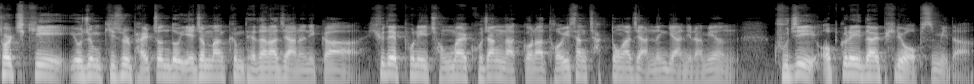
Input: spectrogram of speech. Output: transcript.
솔직히 요즘 기술 발전도 예전만큼 대단하지 않으니까 휴대폰이 정말 고장 났거나 더 이상 작동하지 않는 게 아니라면 굳이 업그레이드 할 필요 없습니다.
